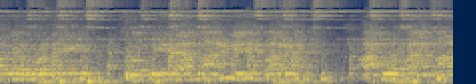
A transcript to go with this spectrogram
அழகோனை சுப்பிரமணி வரும் அபுபமாதனிட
